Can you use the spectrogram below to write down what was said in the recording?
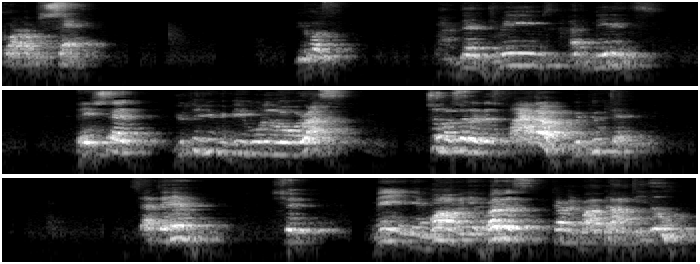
got upset. Because their dreams had meanings. They said, You think you could be ruling over us? So much so that his father rebuked him said to him, Should me and mom and your brothers come and bow down to you?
